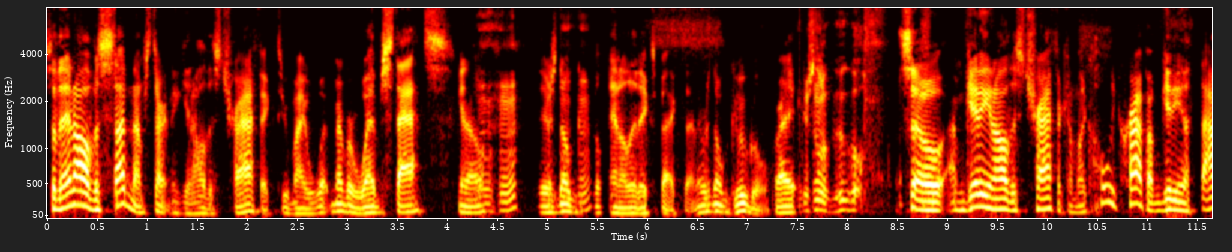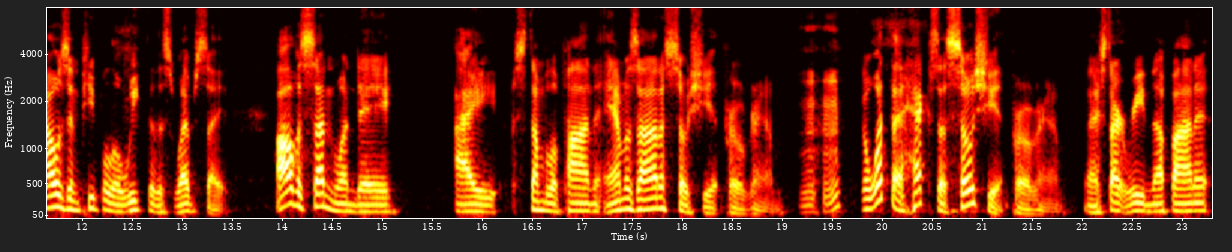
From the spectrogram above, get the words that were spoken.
So then all of a sudden, I'm starting to get all this traffic through my remember web stats. You know, mm-hmm. there's no mm-hmm. Google Analytics back then. There was no Google, right? There's no Google. So I'm getting all this traffic. I'm like, holy crap! I'm getting a thousand people a week to this website. All of a sudden, one day, I stumble upon the Amazon Associate Program. Mm-hmm. Go, what the heck's Associate Program? And I start reading up on it,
